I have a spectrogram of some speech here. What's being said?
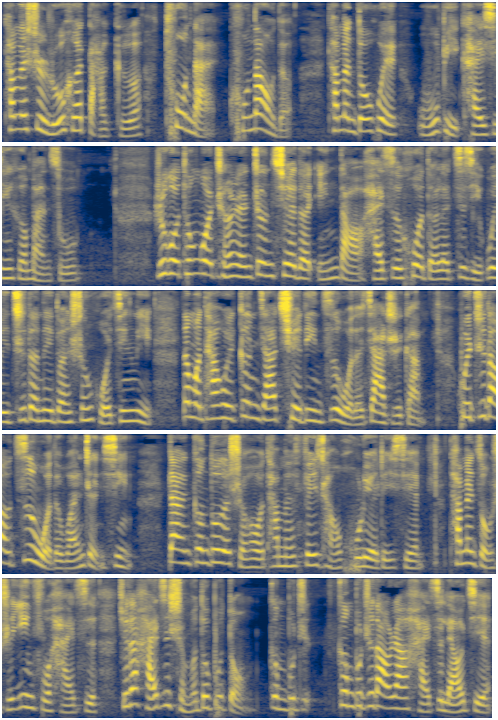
他们是如何打嗝、吐奶、哭闹的，他们都会无比开心和满足。如果通过成人正确的引导，孩子获得了自己未知的那段生活经历，那么他会更加确定自我的价值感，会知道自我的完整性。但更多的时候，他们非常忽略这些，他们总是应付孩子，觉得孩子什么都不懂，更不知更不知道让孩子了解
